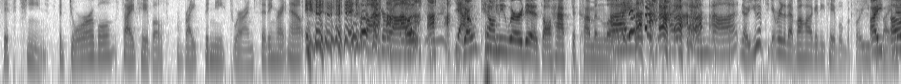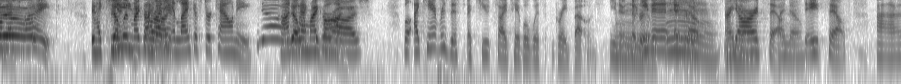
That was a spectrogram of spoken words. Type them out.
15 adorable side tables right beneath where I'm sitting right now in my garage. Yeah. Don't tell me where it is. I'll have to come and look. I, I cannot. No, you have to get rid of that mahogany table before you can I buy do. it. Oh, that's right. it's I still in my garage. in Lancaster County. No. Contact Still in my Yvonne. garage. Well, I can't resist a cute side table with great bones. You know, so mm, True. even mm, I so, know. yard I sales, know. estate sales, uh,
